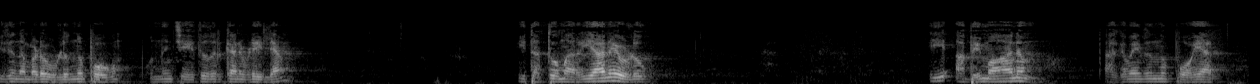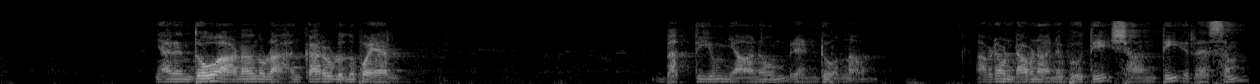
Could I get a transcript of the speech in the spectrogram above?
ഇത് നമ്മുടെ ഉള്ളിൽ നിന്ന് പോകും. ഒന്നും ചെയ്തു തീർക്കാൻ ഇവിടെ ഇല്ല. ഈ തത്വം അറിയാനേ ഉള്ളൂ. ഈ അഭിമാനം അകമയിൽ നിന്ന് പോയാൽ ഞാൻ എന്തോ ആണെന്നുള്ള അഹങ്കാരം ഉള്ളെന്ന് പോയാൽ ഭക്തിയും ജ്ഞാനവും രണ്ടും ഒന്നാവും. അവിടെ ഉണ്ടാവണ അനുഭൂതി ശാന്തി രസം.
